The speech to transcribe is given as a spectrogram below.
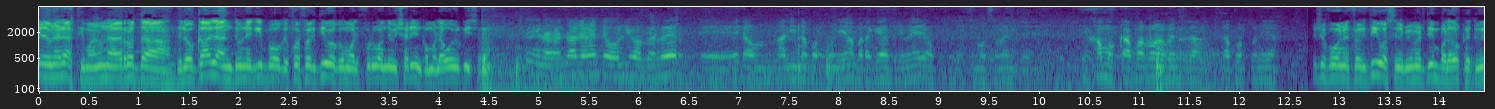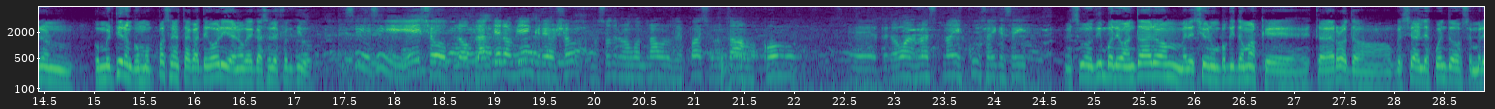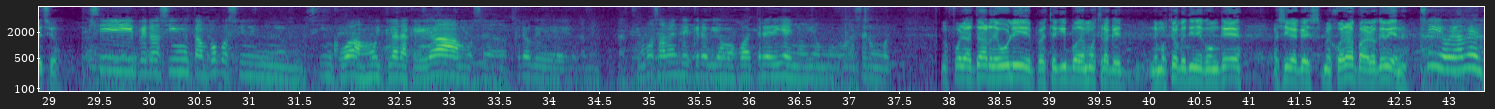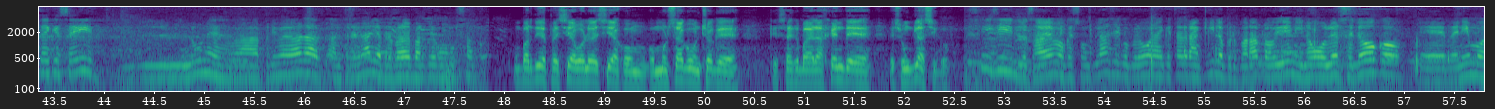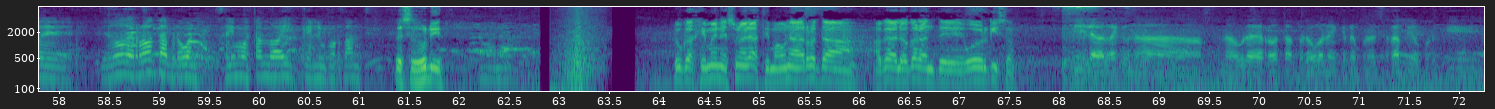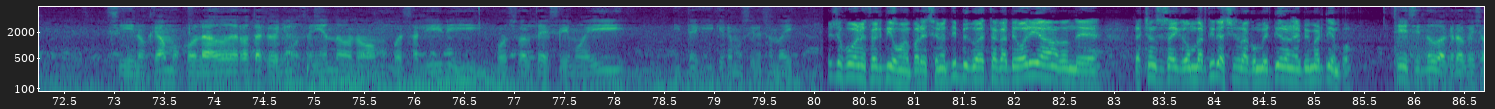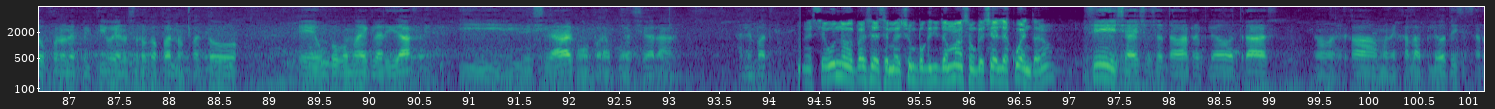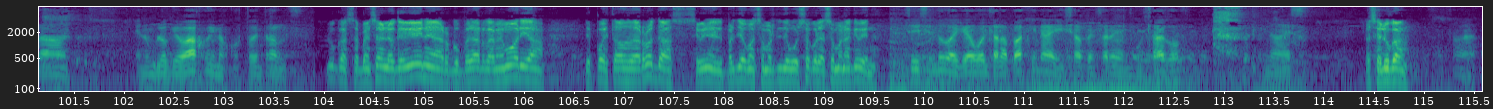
Era una lástima, en una derrota de local ante un equipo que fue efectivo como el fútbol de Villarín, como la Urquiza. Sí, lamentablemente volvimos a perder. Eh, era una linda oportunidad para quedar primero, pero lastimosamente dejamos escapar nuevamente la, la oportunidad. Ellos fueron efectivos en el primer tiempo, las dos que tuvieron, convirtieron como pasa en esta categoría, ¿no? Que hay que hacer efectivo. Sí, sí, ellos lo plantearon bien, creo yo. Nosotros no encontramos los espacios, no estábamos cómodos. Eh, pero bueno, no, es- no hay excusa, hay que seguir. En el segundo tiempo levantaron, merecieron un poquito más que esta derrota, aunque sea el descuento se mereció. Sí, pero sin tampoco sin, sin jugadas muy claras que digamos. O sea, creo que lastimosamente creo que íbamos a jugar tres días y no íbamos a hacer un gol. No fue la tarde, Uli, pero este equipo demuestra que, demostró que tiene con qué, así que hay que mejorar para lo que viene. Sí, obviamente, hay que seguir. A primera hora a entrenar y a preparar el partido con Bursaco. Un partido especial, vos lo decías, con, con Mursaco, un choque que sabes que para la gente es un clásico. Sí, sí, lo sabemos que es un clásico, pero bueno, hay que estar tranquilo, prepararlo bien y no volverse loco. Eh, venimos de, de dos derrotas, pero bueno, seguimos estando ahí, que es lo importante. Gracias. Bueno, Lucas Jiménez, una lástima, una derrota acá de local ante Urquiza. Sí, la verdad que una, una dura derrota, pero bueno, hay que reponerse rápido porque si nos quedamos con las dos derrotas que venimos teniendo no vamos a poder salir y por suerte seguimos ahí y, te- y queremos seguir estando ahí. Ellos fueron efectivos, me parece, no típico de esta categoría, donde las chances hay que convertirlas y ellos la convirtieron en el primer tiempo. Sí, sin duda, creo que ellos fueron efectivos y a nosotros capaz nos faltó eh, un poco más de claridad y de llegada como para poder llegar a- al empate. En el segundo me parece que se mereció un poquitito más, aunque sea el descuento, ¿no? Sí, ya ellos ya estaban replegados atrás, nos dejaban manejar la pelota y se cerraban en un bloque bajo y nos costó entrarles. Lucas, a pensar en lo que viene, a recuperar la memoria, después de estas dos derrotas, se viene el partido con San Martín de Bursaco la semana que viene. Sí, sin duda hay que dar vuelta a la página y ya pensar en Busaco. Y nada, eso. Gracias, Lucas.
